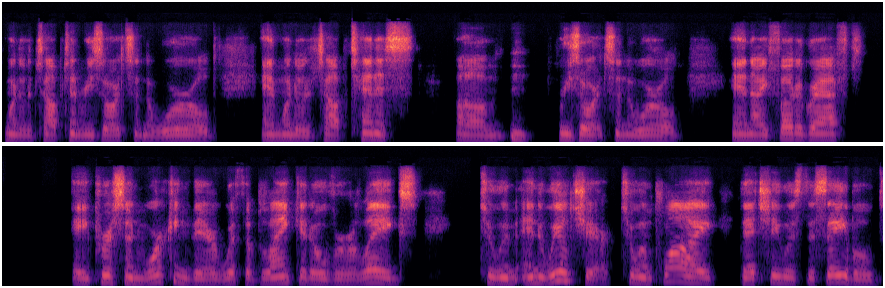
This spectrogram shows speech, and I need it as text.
one of the top 10 resorts in the world and one of the top tennis um, resorts in the world. And I photographed a person working there with a blanket over her legs to in a wheelchair to imply that she was disabled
